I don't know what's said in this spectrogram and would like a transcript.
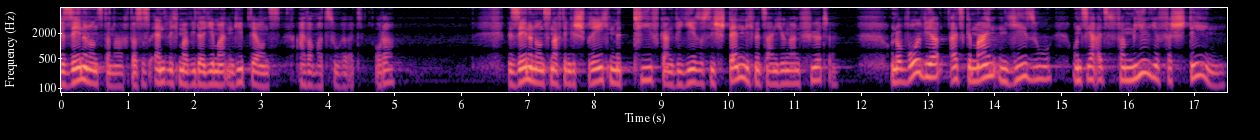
Wir sehnen uns danach, dass es endlich mal wieder jemanden gibt, der uns einfach mal zuhört, oder? Wir sehnen uns nach den Gesprächen mit Tiefgang, wie Jesus sie ständig mit seinen Jüngern führte. Und obwohl wir als Gemeinden Jesu uns ja als Familie verstehen,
